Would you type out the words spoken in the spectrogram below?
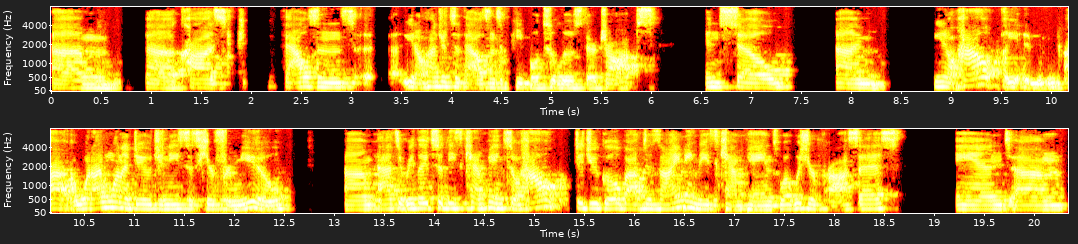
um, uh, caused thousands, you know, hundreds of thousands of people to lose their jobs. And so, um, you know, how, uh, what I want to do, Janice, is hear from you um, as it relates to these campaigns. So, how did you go about designing these campaigns? What was your process? and um,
